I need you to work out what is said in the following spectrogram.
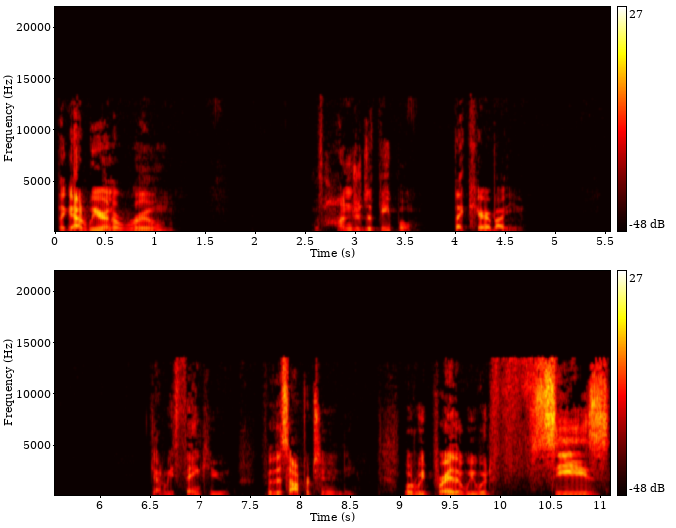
That, God, we are in a room with hundreds of people that care about you. God, we thank you for this opportunity. Lord, we pray that we would seize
